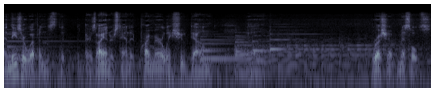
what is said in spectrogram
and these are weapons that, as I understand it, primarily shoot down uh, Russia missiles.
